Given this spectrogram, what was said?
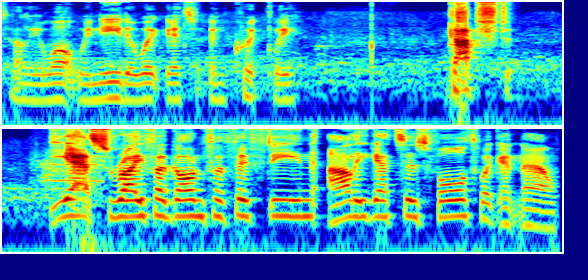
Tell you what, we need a wicket and quickly. Catched. Yes, Rifer gone for 15. Ali gets his fourth wicket now.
